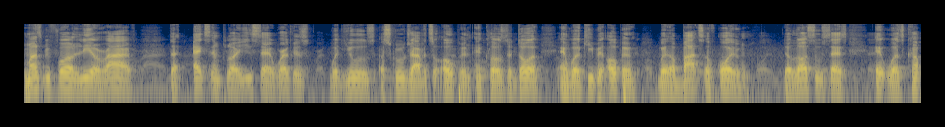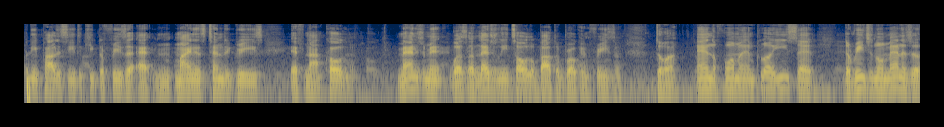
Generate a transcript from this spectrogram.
Months before Lee arrived, the ex employee said workers would use a screwdriver to open and close the door and would keep it open with a box of oil. The lawsuit says it was company policy to keep the freezer at minus 10 degrees, if not colder. Management was allegedly told about the broken freezer door, and the former employee said the regional manager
